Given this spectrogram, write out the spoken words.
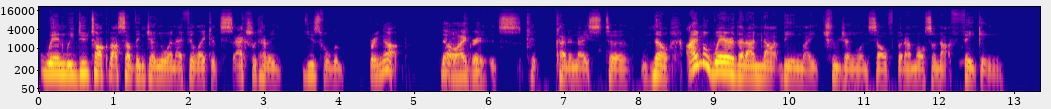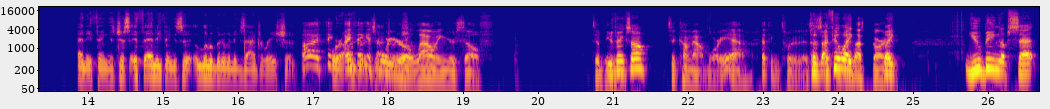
when we do talk about something genuine i feel like it's actually kind of useful to bring up no, like, I agree. it- It's kind of nice to know. I'm aware that I'm not being my true, genuine self, but I'm also not faking anything. It's just, if anything, it's a, little bit of an exaggeration. I think I think it's more you're allowing yourself to be You think so? to come out more. Yeah, I think that's what it is. Because I think feel like-. Like, you being upset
